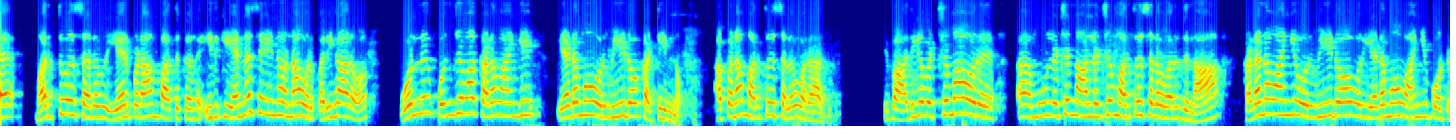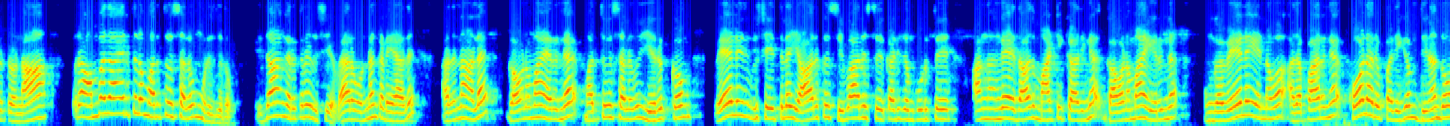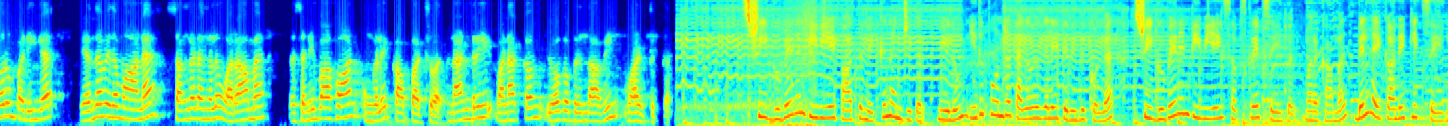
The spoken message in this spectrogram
மருத்துவ செலவு ஏற்படாம பார்த்துக்கோங்க இதுக்கு என்ன செய்யணும்னா ஒரு பரிகாரம். ஒன்று கொஞ்சமாக கடன் வாங்கி இடமோ ஒரு வீடோ கட்டிடணும். அப்போனா மருத்துவ செலவு வராது. இப்போ அதிகபட்சமாக ஒரு மூணு லட்சம் நாலு லட்சம் மருத்துவ செலவு வருதுன்னா கடனை வாங்கி ஒரு வீடோ ஒரு இடமோ வாங்கி போட்டுட்டோம்னா ஒரு ஐம்பதாயிரத்தில் மருத்துவ செலவு முடிஞ்சிடும். இதான் அங்கே இருக்கிற விஷயம். வேற ஒன்றும் கிடையாது. அதனால கவனமாக இருங்க. மருத்துவ செலவு இருக்கும். வேலை விஷயத்தில் யாருக்கும் சிபாரிசு கடிதம் கொடுத்து அங்கங்கே ஏதாவது மாட்டிக்காதீங்க. கவனமாக இருங்க. உங்க வேலை என்னவோ அதை பாருங்க. கோளறு பதிகம் தினந்தோறும் படிங்க. எந்த விதமான சங்கடங்களும் வராம இந்த சனி பகவான் உங்களை காப்பாற்றுவார். நன்றி வணக்கம் யோக பிருந்தாவின் வாழ்த்துக்கள். ஸ்ரீ குபேரன் டிவியை பார்த்தமைக்கு நன்றிகள். மேலும் இது போன்ற தகவல்களை தெரிந்து கொள்ள ஸ்ரீ குபேரன் டிவியை சப்ஸ்கிரைப் செய்யுங்கள். மறக்காமல் பெல் ஐக்கானை கிளிக் செய்யுங்கள்.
